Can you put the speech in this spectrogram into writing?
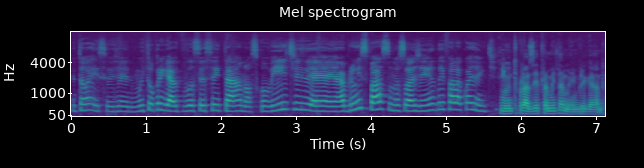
Então é isso, Eugênio. Muito obrigado por você aceitar o nosso convite, é, abrir um espaço na sua agenda e falar com a gente. Muito prazer para mim também. Obrigado.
